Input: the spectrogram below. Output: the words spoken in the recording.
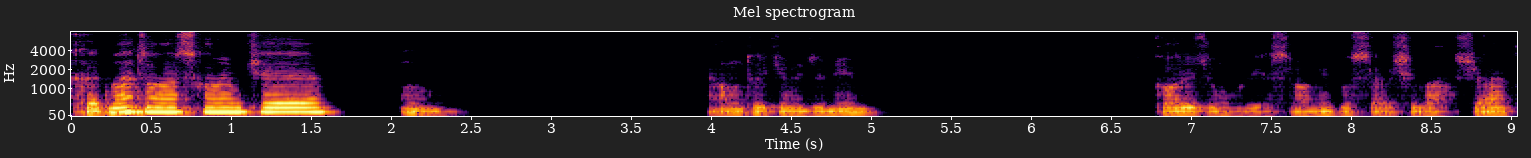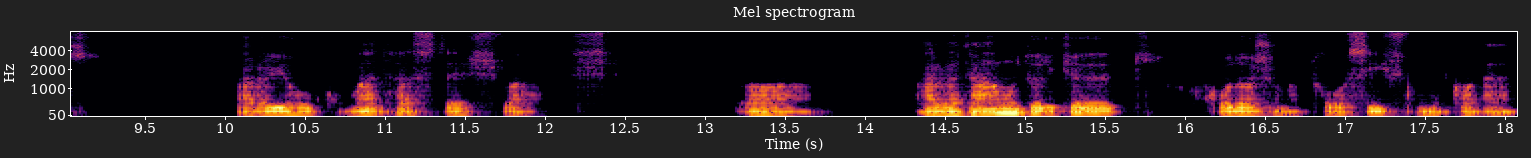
خدمت رو ارز کنم که همونطور که می‌دونیم کار جمهوری اسلامی گسترش وحشت برای حکومت هستش و البته همونطوری که خداشون توصیف می‌کنن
